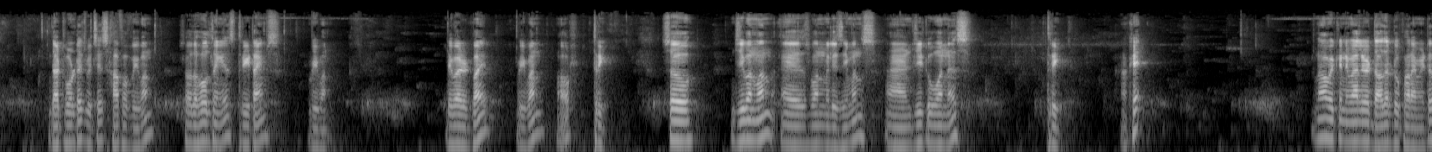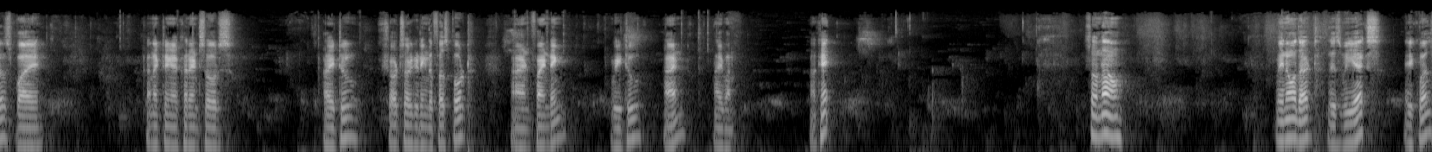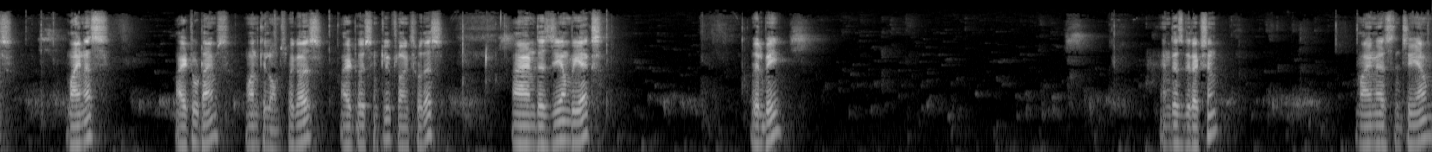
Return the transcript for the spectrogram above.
that voltage which is half of V1. So, the whole thing is 3 times V1 divided by V1 or 3. So, G11 is 1 millisiemens and G21 is 3. Okay. Now, we can evaluate the other two parameters by connecting a current source I2 short circuiting the first port and finding V2 and I1. Okay. So now we know that this Vx equals minus I2 times 1 kilo ohms because I2 is simply flowing through this and this GMVx will be in this direction. Minus gm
